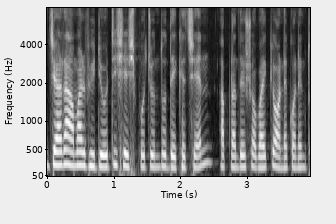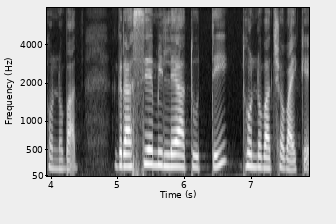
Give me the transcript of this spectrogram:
যারা আমার ভিডিওটি শেষ পর্যন্ত দেখেছেন, আপনাদের সবাইকে অনেক অনেক ধন্যবাদ। গ্রাসিয়ে মিল্লে আতুত্তি, ধন্যবাদ সবাইকে।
